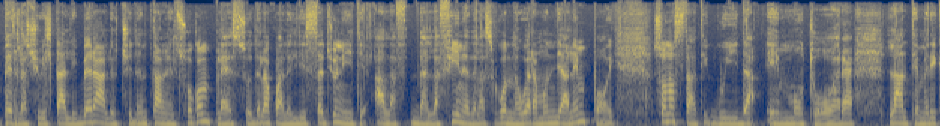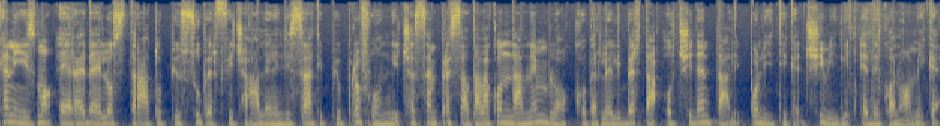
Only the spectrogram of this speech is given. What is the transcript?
per la civiltà liberale occidentale nel suo complesso, della quale gli Stati Uniti alla, dalla fine della seconda guerra mondiale in poi sono stati guida e motore. L'antiamericanismo era ed è lo strato più superficiale, negli strati più profondi c'è sempre stata la condanna in blocco per le libertà occidentali, politiche, civili ed economiche.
